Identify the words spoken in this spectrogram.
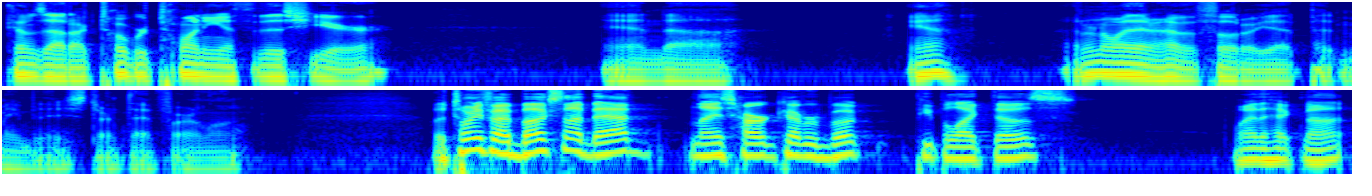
Comes out October 20th this year, and uh, yeah, I don't know why they don't have a photo yet, but maybe they just aren't that far along. But 25 bucks, not bad. Nice hardcover book. People like those. Why the heck not?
